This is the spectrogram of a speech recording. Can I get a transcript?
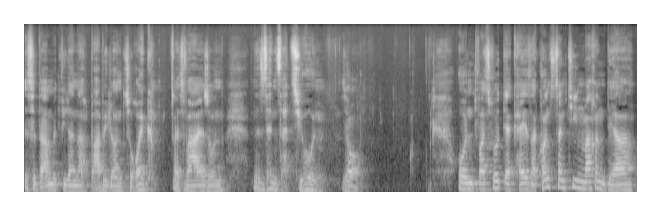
ist sie damit wieder nach Babylon zurück. Das war also eine Sensation. So. Und was wird der Kaiser Konstantin machen? Der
